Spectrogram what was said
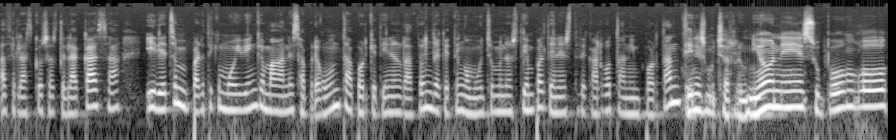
hacer las cosas de la casa. Y de hecho me parece que muy bien que me hagan esa pregunta, porque tienen razón, ya que tengo mucho menos tiempo al tener este cargo tan importante. Tienes muchas reuniones, supongo,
